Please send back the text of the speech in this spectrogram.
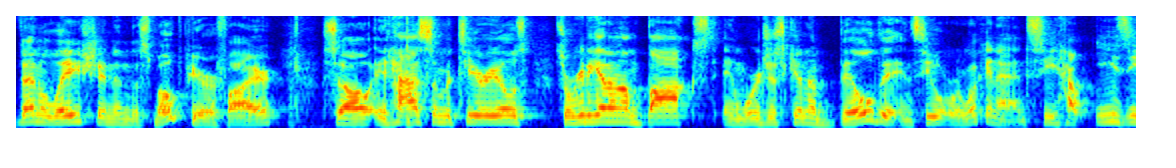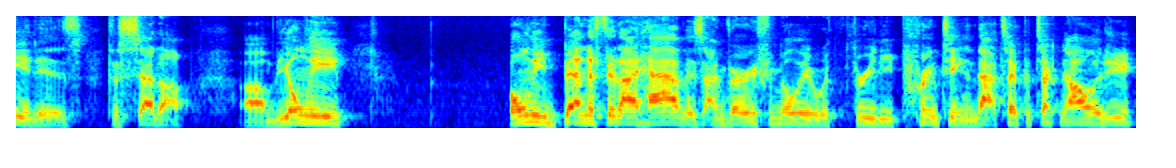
ventilation in the smoke purifier. So it has some materials. So we're gonna get it unboxed and we're just gonna build it and see what we're looking at and see how easy it is to set up. Um, the only only benefit I have is I'm very familiar with 3D printing and that type of technology.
